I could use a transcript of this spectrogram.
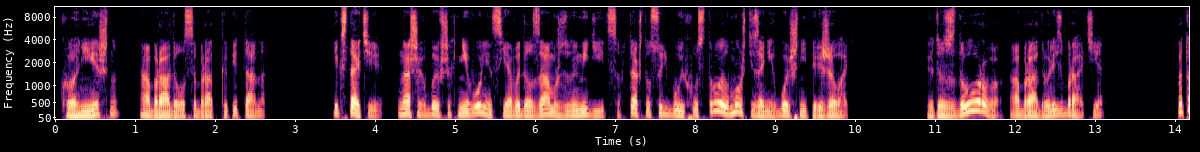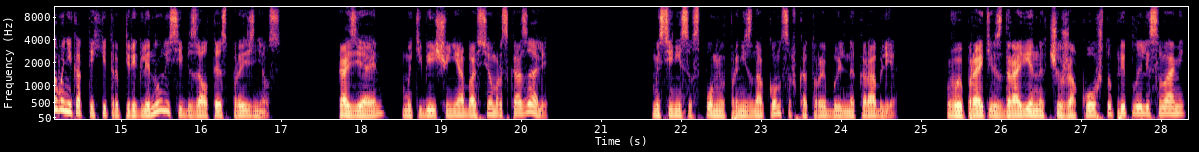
Конечно, обрадовался брат капитана. И, кстати, наших бывших невольниц я выдал замуж за нумидийцев, так что судьбу их устроил, можете за них больше не переживать. Это здорово, обрадовались братья. Потом они как-то хитро переглянулись, и Безалтес произнес. «Хозяин, мы тебе еще не обо всем рассказали». Массинисов вспомнил про незнакомцев, которые были на корабле. «Вы про этих здоровенных чужаков, что приплыли с вами?»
